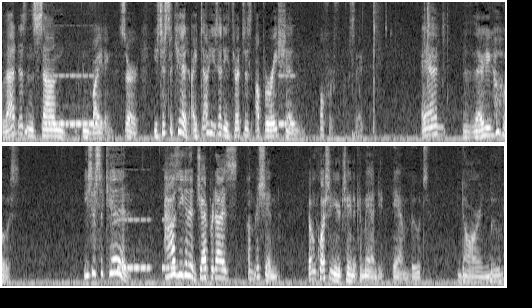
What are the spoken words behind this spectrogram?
That doesn't sound inviting. Sir, he's just a kid. I doubt he's any threat to his operation. Oh, for fuck's sake. And there he goes. He's just a kid. How's he gonna jeopardize a mission? Don't question your chain of command, you damn boot. Darn boot.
